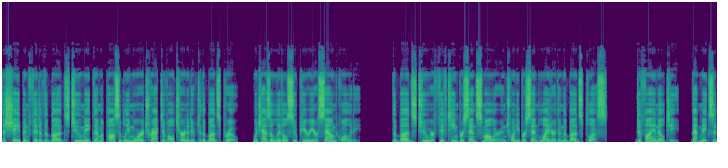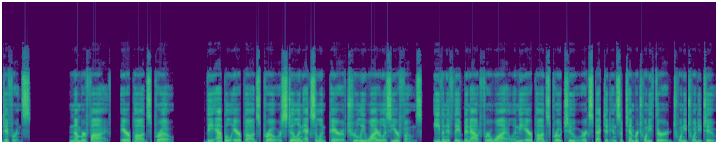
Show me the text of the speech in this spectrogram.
the shape and fit of the Buds 2 make them a possibly more attractive alternative to the Buds Pro, which has a little superior sound quality. The Buds 2 are 15% smaller and 20% lighter than the Buds Plus. Define LT, that makes a difference. Number 5. AirPods Pro. The Apple AirPods Pro are still an excellent pair of truly wireless earphones, even if they've been out for a while and the AirPods Pro 2 are expected in September 23, 2022.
